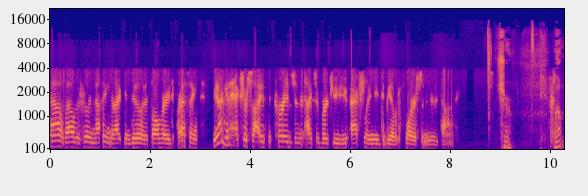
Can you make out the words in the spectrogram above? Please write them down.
oh, well, there's really nothing that I can do and it's all very depressing, you're not going to exercise the courage and the types of virtues you actually need to be able to flourish in the new economy. Sure. Well,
